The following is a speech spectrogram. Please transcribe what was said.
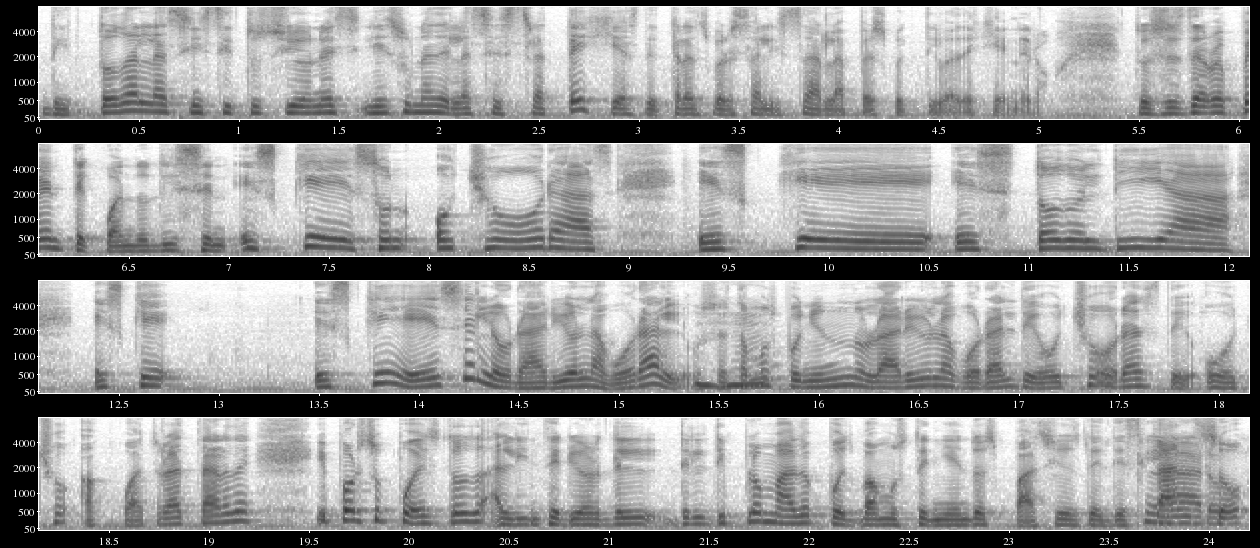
de todas las instituciones y es una de las estrategias de transversalizar la perspectiva de género. Entonces, de repente, cuando dicen, es que son ocho horas, es que es todo el día, es que es que es el horario laboral. O sea, estamos poniendo un horario laboral de ocho horas, de 8 a 4 de la tarde. Y por supuesto, al interior del, diplomado, pues vamos teniendo espacios de descanso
